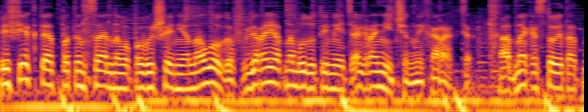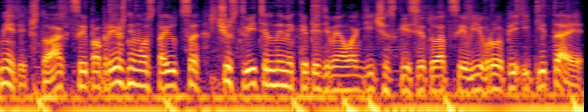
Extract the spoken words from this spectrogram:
эффекты от потенциального повышения налогов, вероятно, будут иметь ограниченный характер. Однако стоит отметить, что акции по-прежнему остаются чувствительными к эпидемиологической ситуации в Европе и Китае,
